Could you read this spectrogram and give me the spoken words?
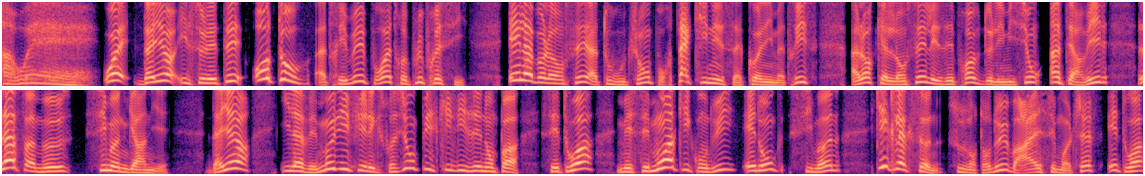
Ah ouais Ouais, d'ailleurs, il se l'était auto-attribué pour être plus précis. Et l'a balancé à tout bout de champ pour taquiner sa co-animatrice alors qu'elle lançait les épreuves de l'émission Interville, la fameuse Simone Garnier. D'ailleurs, il avait modifié l'expression puisqu'il disait non pas c'est toi, mais c'est moi qui conduis, et donc Simone qui klaxonne. Sous-entendu, bah c'est moi le chef, et toi,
